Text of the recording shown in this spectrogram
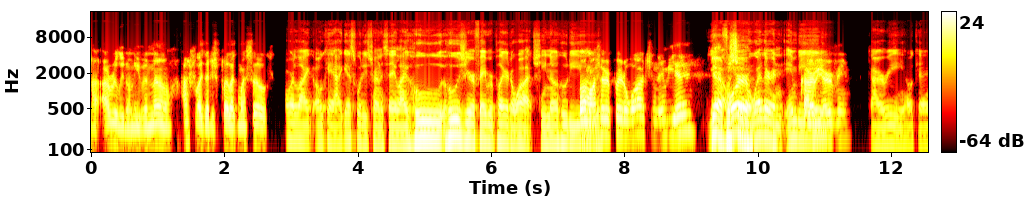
I, I really don't even know. I feel like I just play like myself. Or like, okay, I guess what he's trying to say, like, who who's your favorite player to watch? You know, who do you? Oh, my favorite player to watch in the NBA, Yeah, for or sure. whether an NBA, Kyrie Irving. Kyrie, okay.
